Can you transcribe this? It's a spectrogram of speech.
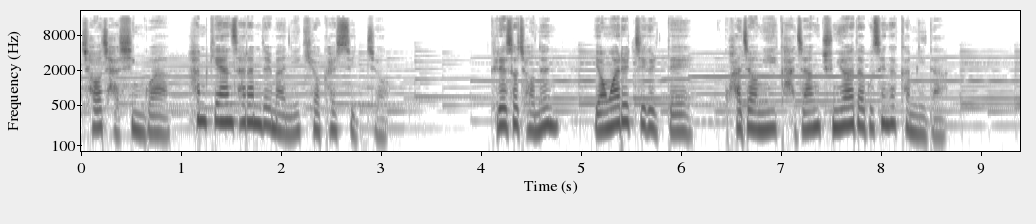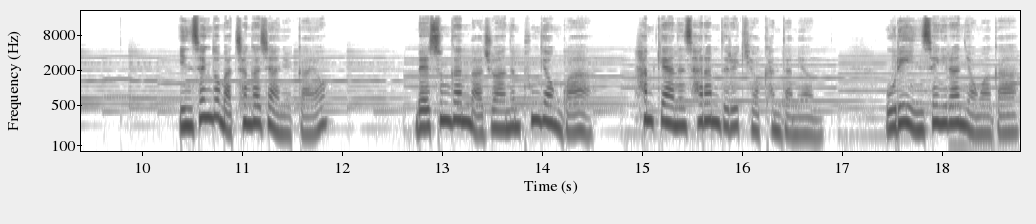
저 자신과 함께한 사람들만이 기억할 수 있죠. 그래서 저는 영화를 찍을 때 과정이 가장 중요하다고 생각합니다. 인생도 마찬가지 아닐까요? 매 순간 마주하는 풍경과 함께하는 사람들을 기억한다면 우리 인생이란 영화가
